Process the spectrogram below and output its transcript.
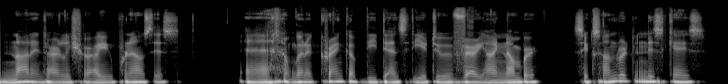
not entirely sure how you pronounce this. And I'm going to crank up the density to a very high number, 600 in this case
